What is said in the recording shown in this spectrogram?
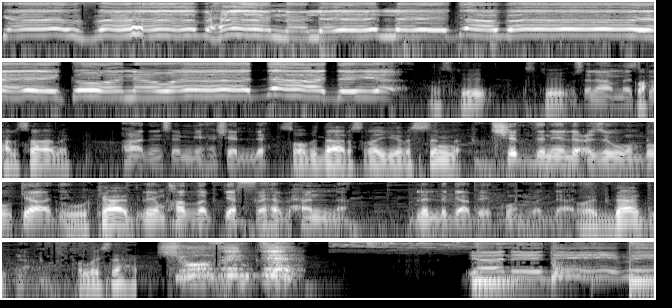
كفه بحنا للقاب يكون ودادي مسكين أوكي صح وسلامتكم لسانك. هذه نسميها شلة. صوب دارس غير السنة تشدني العزوم بوكادي وكاد ليه مخضب كفه بحنه للقى بيكون وداد. ودادي. نعم. الله يسهل. شوف انت. يا نديمي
